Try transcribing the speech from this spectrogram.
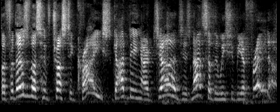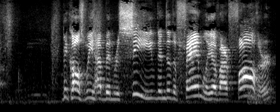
But for those of us who've trusted Christ, God being our judge is not something we should be afraid of. Because we have been received into the family of our Father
